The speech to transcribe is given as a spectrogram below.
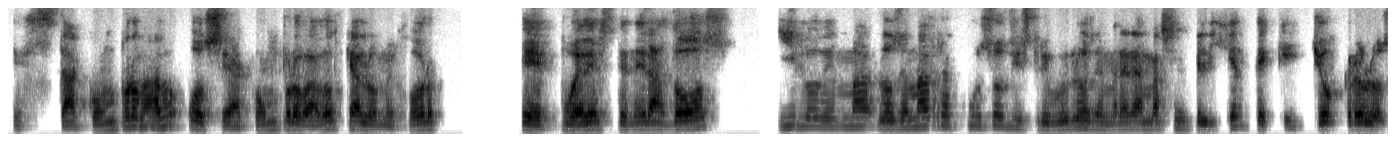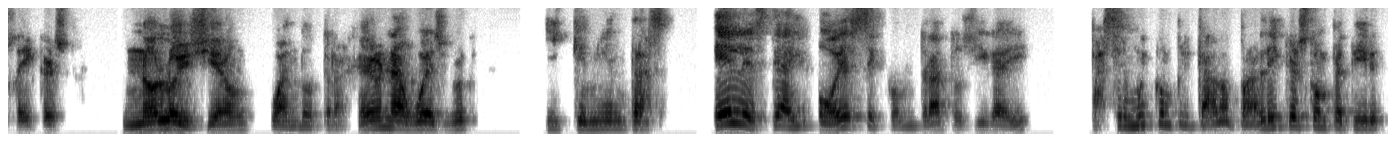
está comprobado o se ha comprobado que a lo mejor eh, puedes tener a dos y lo demás, los demás recursos distribuirlos de manera más inteligente, que yo creo los Lakers no lo hicieron cuando trajeron a Westbrook y que mientras él esté ahí o ese contrato siga ahí, va a ser muy complicado para Lakers competir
